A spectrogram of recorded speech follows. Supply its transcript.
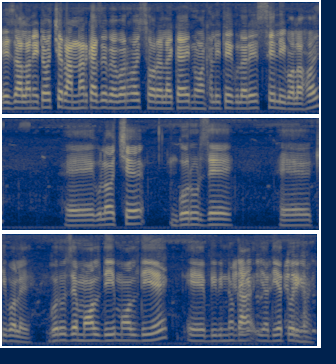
এই জ্বালানিটা হচ্ছে রান্নার কাজে ব্যবহার হয় চর এলাকায় নোয়াখালীতে এগুলারে সেলি বলা হয়। এগুলো হচ্ছে গরুর যে কি বলে? গরুর যে মল দিয়ে মল দিয়ে এ, বিভিন্ন গা- ইয়া দিয়ে তৈরি হয়। হয়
